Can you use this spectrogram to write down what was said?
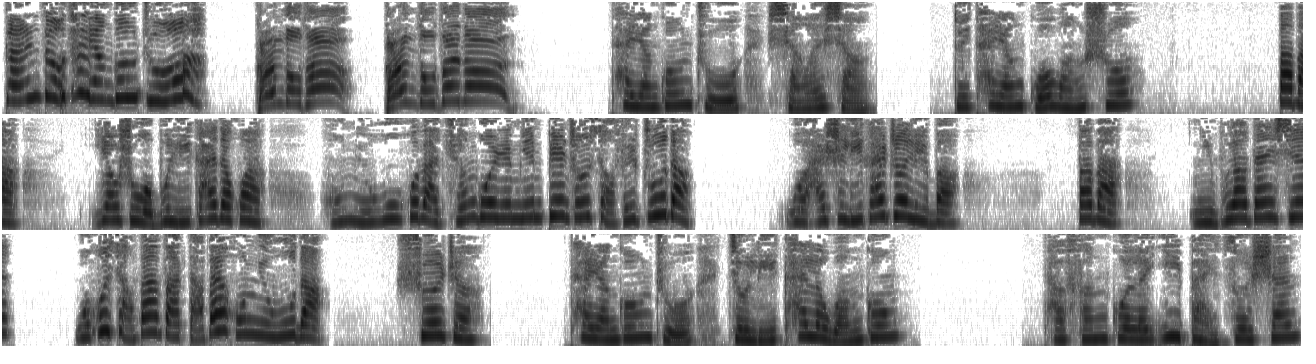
赶走太阳公主！赶走她！赶走灾难！”太阳公主想了想，对太阳国王说：“爸爸，要是我不离开的话，红女巫会把全国人民变成小肥猪的。我还是离开这里吧。爸爸，你不要担心，我会想办法打败红女巫的。”说着，太阳公主就离开了王宫。她翻过了一百座山，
